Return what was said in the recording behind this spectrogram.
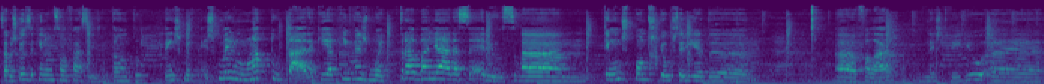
sabe, as coisas aqui não são fáceis. Então tu tens que, tens que mesmo matutar. Aqui, aqui mesmo é trabalhar a sério. Um, tem muitos pontos que eu gostaria de uh, falar neste vídeo, uh,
